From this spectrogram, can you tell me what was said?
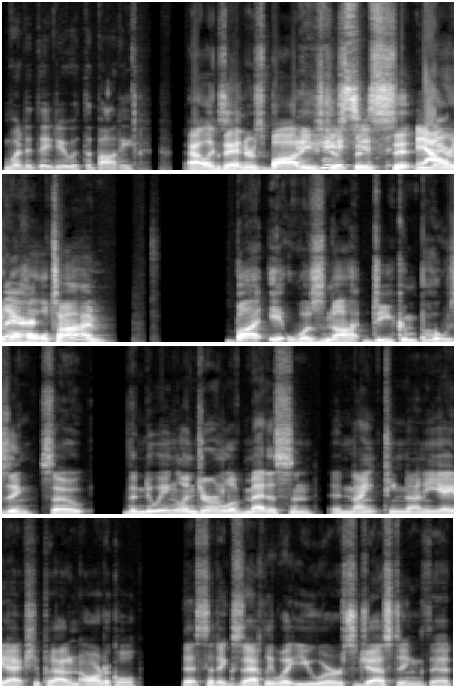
What did they do with the body? Alexander's body's just been just sitting there, there. the whole time. But it was not decomposing. So the New England Journal of Medicine in 1998 actually put out an article that said exactly what you were suggesting that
